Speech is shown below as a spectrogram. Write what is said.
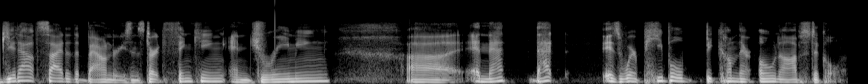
get outside of the boundaries and start thinking and dreaming. Uh, and that that is where people become their own obstacle.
